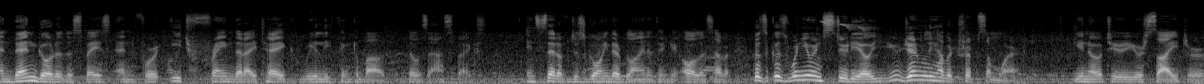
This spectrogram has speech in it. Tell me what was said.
And then go to the space and for each frame that I take, really think about those aspects instead of just going there blind and thinking, oh, let's have it. Because when you're in studio, you generally have a trip somewhere, you know, to your site or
